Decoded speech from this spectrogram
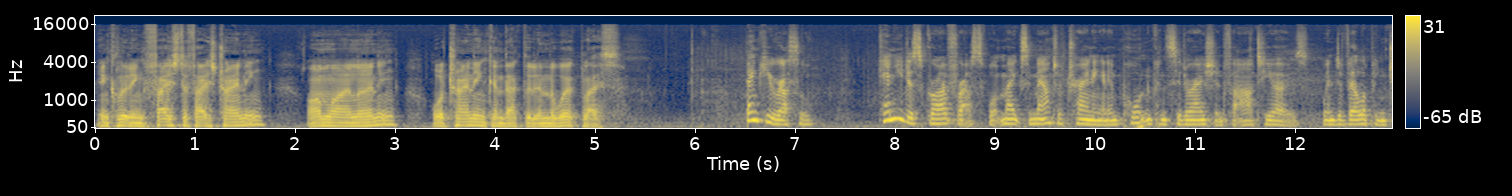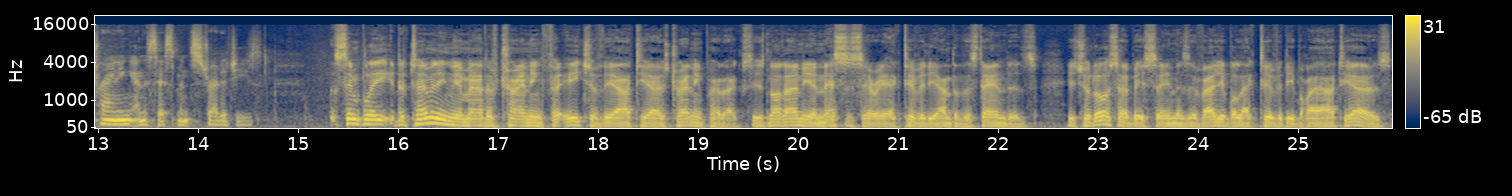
including face to face training, online learning, or training conducted in the workplace. Thank you, Russell. Can you describe for us what makes amount of training an important consideration for RTOs when developing training and assessment strategies? Simply, determining the amount of training for each of the RTO's training products is not only a necessary activity under the standards, it should also be seen as a valuable activity by RTOs,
